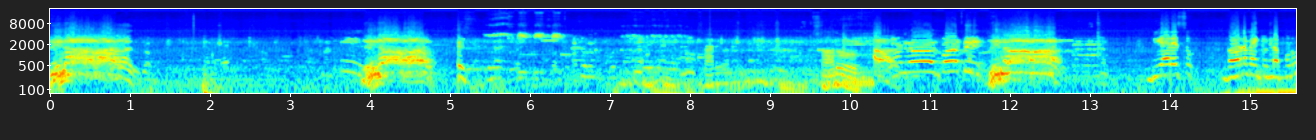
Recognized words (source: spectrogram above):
జిందాబాద్ సారు కాంగ్రెస్ పార్టీ జిందాబాద్ బీఆర్ఎస్ గవర్నమెంట్ ఉన్నప్పుడు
